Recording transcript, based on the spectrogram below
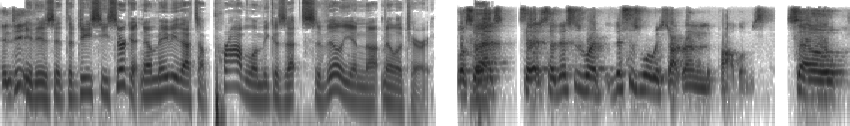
Indeed. It is at the DC circuit. Now maybe that's a problem because that's civilian, not military. Well, so that's so, so. This is where this is where we start running into problems. So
